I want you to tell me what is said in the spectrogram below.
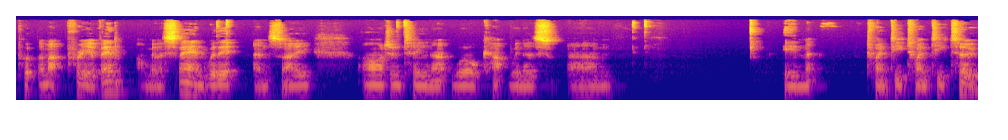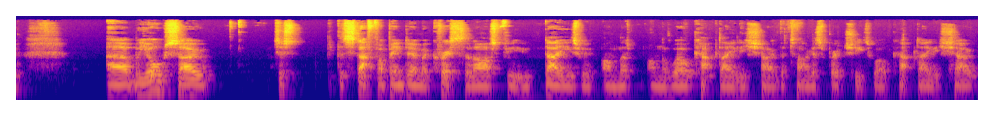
put them up pre-event. I'm going to stand with it and say Argentina World Cup winners um, in 2022. Uh, we also just the stuff I've been doing with Chris the last few days with, on the on the World Cup Daily Show, the Tiger Spreadsheets World Cup Daily Show.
